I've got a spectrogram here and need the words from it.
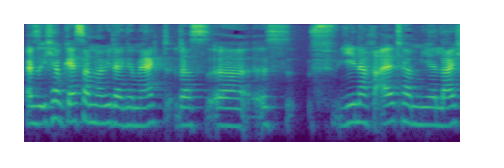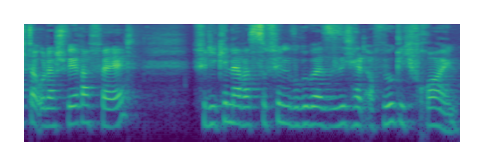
Also ich habe gestern mal wieder gemerkt, dass äh, es je nach Alter mir leichter oder schwerer fällt, für die Kinder was zu finden, worüber sie sich halt auch wirklich freuen.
